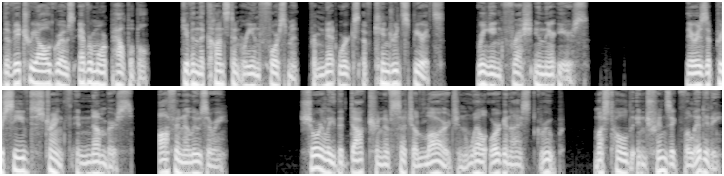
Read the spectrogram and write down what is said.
The vitriol grows ever more palpable, given the constant reinforcement from networks of kindred spirits ringing fresh in their ears. There is a perceived strength in numbers, often illusory. Surely the doctrine of such a large and well organized group must hold intrinsic validity.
